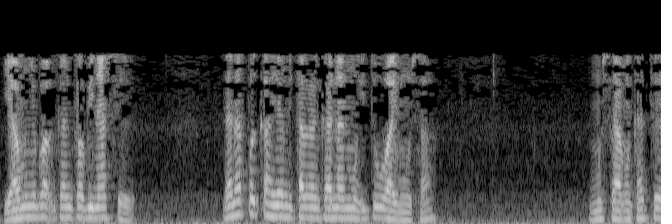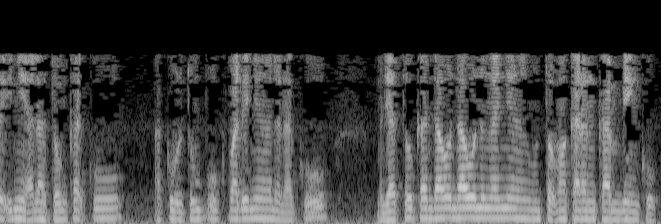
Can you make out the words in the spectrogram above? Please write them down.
Yang menyebabkan kau binasa. Dan apakah yang di tangan kananmu itu, wahai Musa? Musa berkata, ini adalah tongkatku. Aku bertumpu kepadanya dan aku Menjatuhkan daun-daun dengannya untuk makanan kambingku.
